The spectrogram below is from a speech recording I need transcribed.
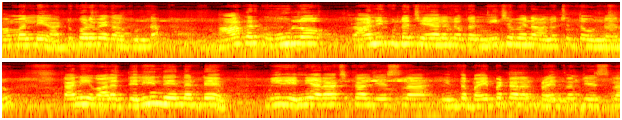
మమ్మల్ని అడ్డుకోవడమే కాకుండా ఆఖరికి ఊళ్ళో రానికుండా చేయాలని ఒక నీచమైన ఆలోచనతో ఉన్నారు. కానీ వాళ్ళకి తెలియంది ఏంటంటే మీరు ఎన్ని అరాచకాలు చేసినా ఎంత భయపెట్టాలని ప్రయత్నం చేసినా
